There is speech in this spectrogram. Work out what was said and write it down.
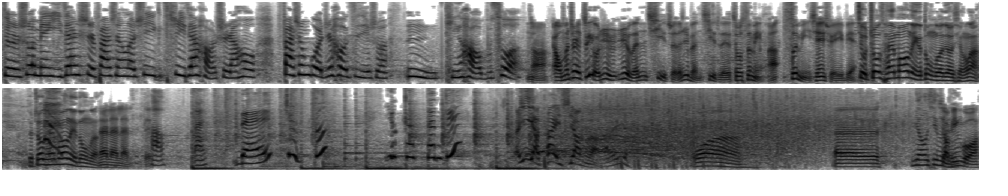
就是说明一件事发生了，是一是一件好事。然后发生过之后，自己说，嗯，挺好，不错。啊，哎，我们这最有日日文气质的日本气质的周思敏了。思敏先学一遍，就招财猫那个动作就行了，就招财猫那动作。来来来来，好，来，来这个，有个蛋的。哎呀，太像了！哎呀，哇，呃，喵星小苹果，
